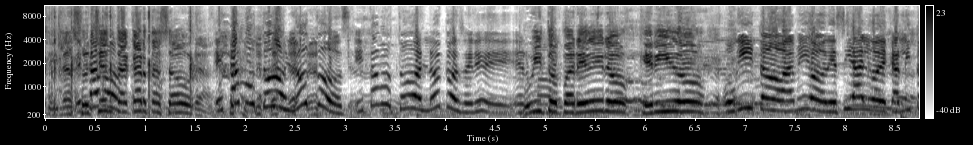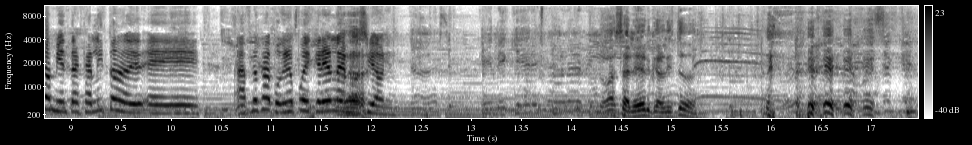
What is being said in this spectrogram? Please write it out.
Sí, Las Estamos- 80 cartas ahora. Estamos todos locos, estamos todos locos. en- eh. Huguito Paredero, querido. Huguito, amigo, decía algo de Carlitos mientras Carlitos eh, eh, afloja porque no puede creer la emoción. ¿Lo vas a leer, Carlitos?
